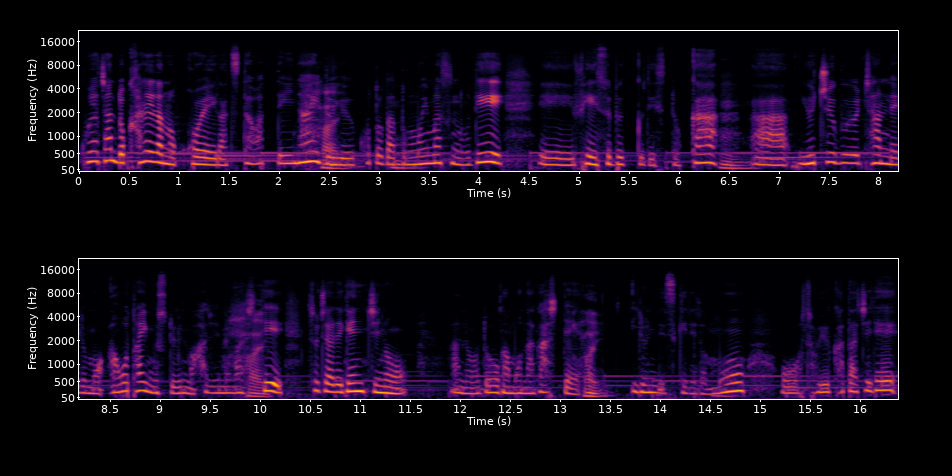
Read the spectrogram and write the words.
これはちゃんと彼らの声が伝わっていないということだと思いますので、えー、Facebook ですとか、うん、あ YouTube チャンネルも青タイムスというのも始めまして、そちらで現地のあの動画も流してい。るんですけれども、はい、そういう形で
